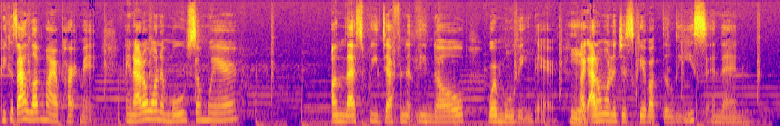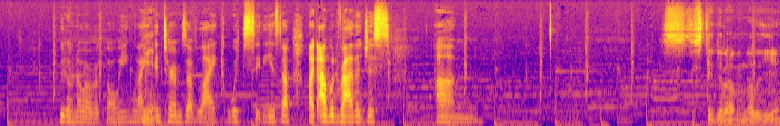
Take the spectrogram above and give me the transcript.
because i love my apartment and i don't want to move somewhere unless we definitely know we're moving there Yeah. like i don't want to just give up the lease and then we don't know where we're going like Yeah. in terms of like which city and stuff like i would rather just um just stick it out another year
